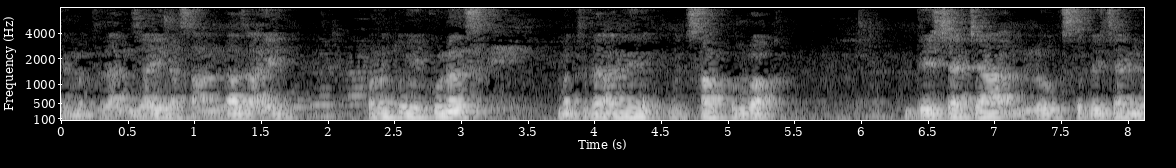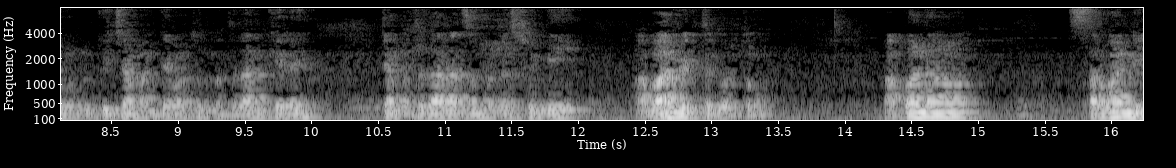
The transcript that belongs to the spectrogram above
हे मतदान जाईल असा अंदाज आहे. परंतु एकूणच मतदारांनी उत्साहपूर्वक देशाच्या लोकसभेच्या निवडणुकीच्या माध्यमातून मतदान केले त्या मतदाराचं मनस्वी मी आभार व्यक्त करतो. आपण सर्वांनी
